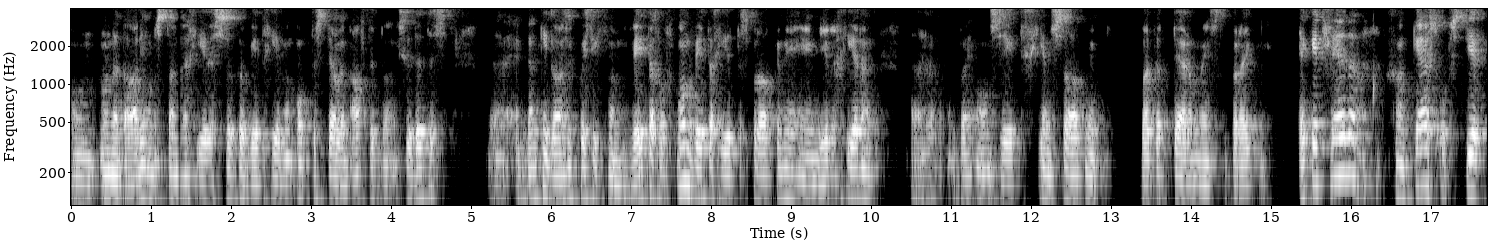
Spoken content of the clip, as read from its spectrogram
om onder daardie omstandighede sulke wetgewing op te stel en af te dwing. So dit is uh, ek dink nie daar's 'n kwessie van wettig of onwettig hier te sprake nie en die regering uh, by ons het geen saak met watter term mens gebruik nie. Ek het verder gaan kers opsteek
